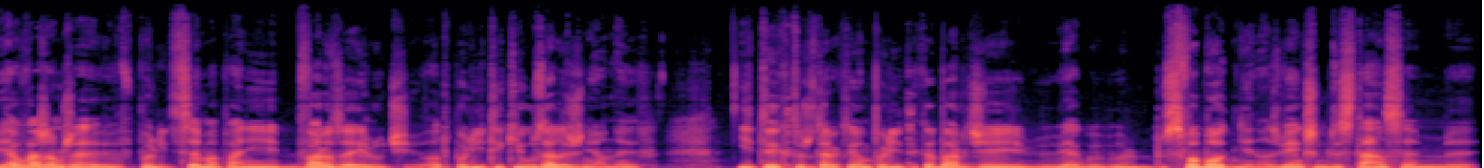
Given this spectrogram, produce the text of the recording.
Ja uważam, że w polityce ma pani dwa rodzaje ludzi. Od polityki uzależnionych i tych, którzy traktują politykę bardziej jakby swobodnie, no, z większym dystansem, y,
